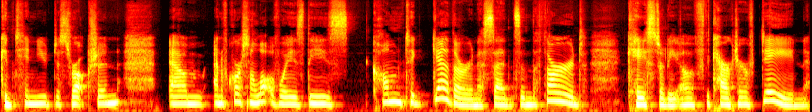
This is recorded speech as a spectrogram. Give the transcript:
continued disruption. Um, and of course, in a lot of ways, these come together in a sense in the third case study of the character of Daine,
